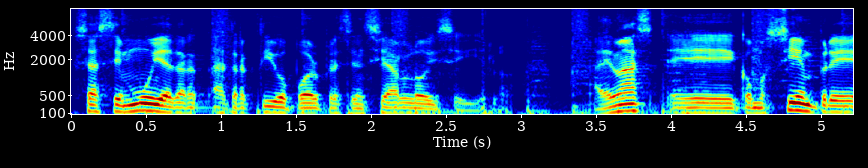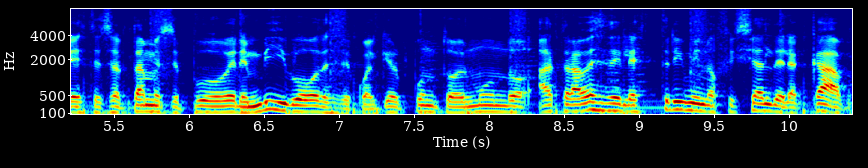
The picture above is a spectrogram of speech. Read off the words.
se hace muy atractivo poder presenciarlo y seguirlo. Además, eh, como siempre, este certamen se pudo ver en vivo desde cualquier punto del mundo a través del streaming oficial de la CAP,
